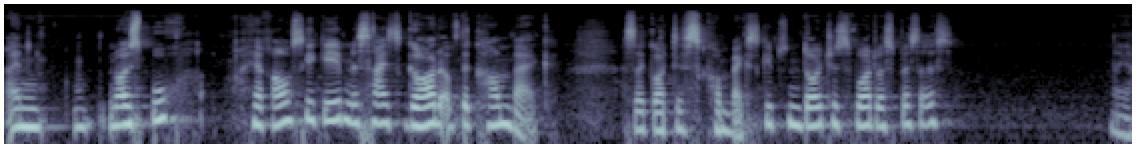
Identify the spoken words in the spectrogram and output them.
ein neues Buch herausgegeben. Es heißt God of the Comeback. Also Gott des Comebacks. Gibt es ein deutsches Wort, was besser ist? Naja,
